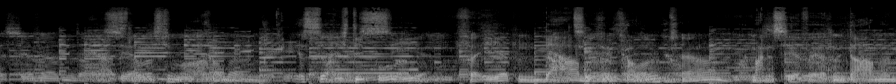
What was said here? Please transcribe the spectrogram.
Meine sehr verehrten Damen, Servus willkommen. Grüß euch die Buren. Verehrten Damen und Herren, meine sehr verehrten Damen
